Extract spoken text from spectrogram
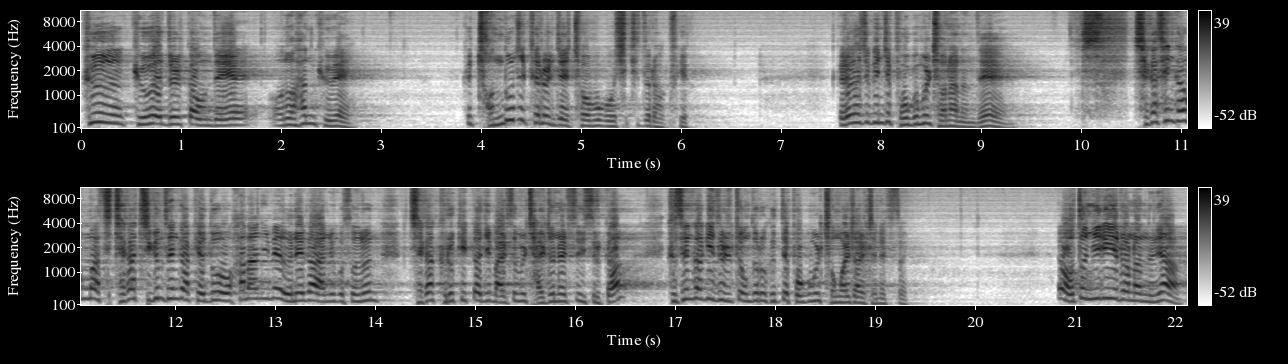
그 교회들 가운데에 어느 한 교회 그 전도 집회를 이제 저보고 시키더라고요. 그래가지고 이제 복음을 전하는데 제가 생각만, 제가 지금 생각해도 하나님의 은혜가 아니고서는 제가 그렇게까지 말씀을 잘 전할 수 있을까? 그 생각이 들 정도로 그때 복음을 정말 잘 전했어요. 어떤 일이 일어났느냐?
